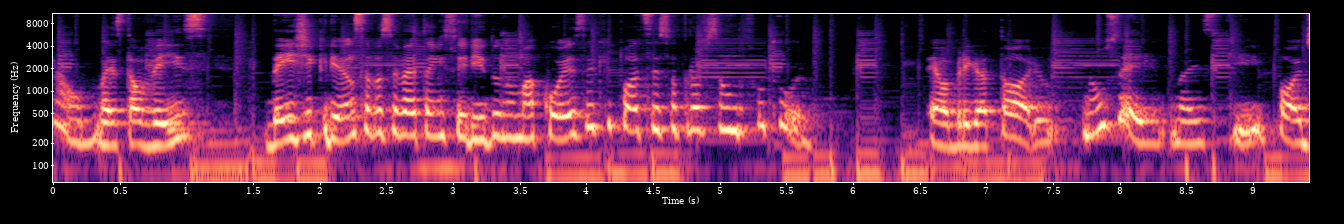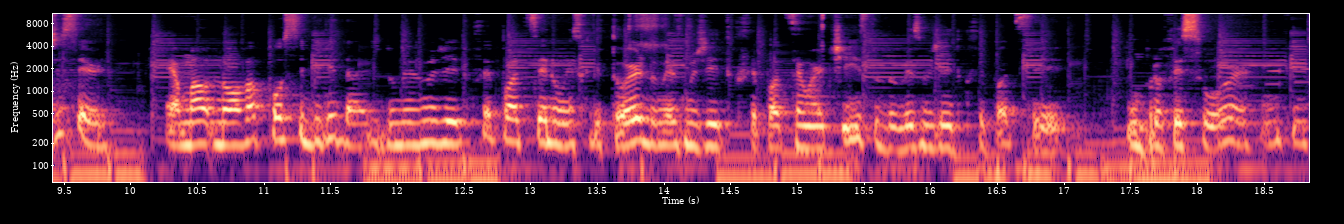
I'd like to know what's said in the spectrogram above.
Não, mas talvez Desde criança você vai estar inserido numa coisa que pode ser sua profissão do futuro. É obrigatório? Não sei, mas que pode ser. É uma nova possibilidade. Do mesmo jeito que você pode ser um escritor, do mesmo jeito que você pode ser um artista, do mesmo jeito que você pode ser um professor, enfim.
